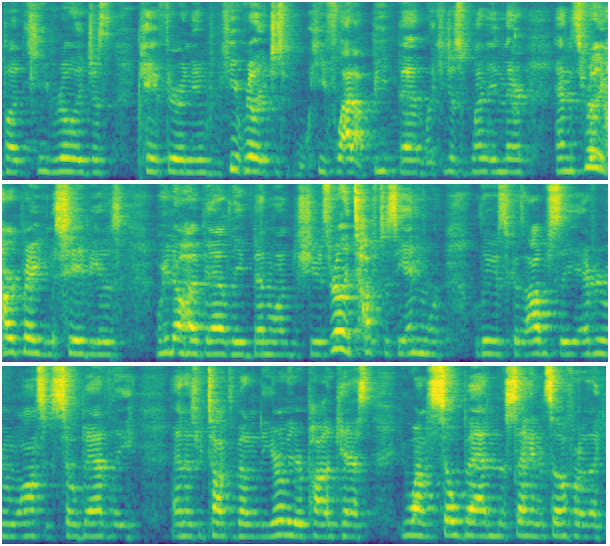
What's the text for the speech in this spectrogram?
but he really just came through and he, he really just he flat out beat Ben. Like he just went in there, and it's really heartbreaking to see because we know how badly Ben wanted to shoot. It's really tough to see anyone lose because obviously everyone wants it so badly. And as we talked about in the earlier podcast, you want it so bad in the second and so far. Like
